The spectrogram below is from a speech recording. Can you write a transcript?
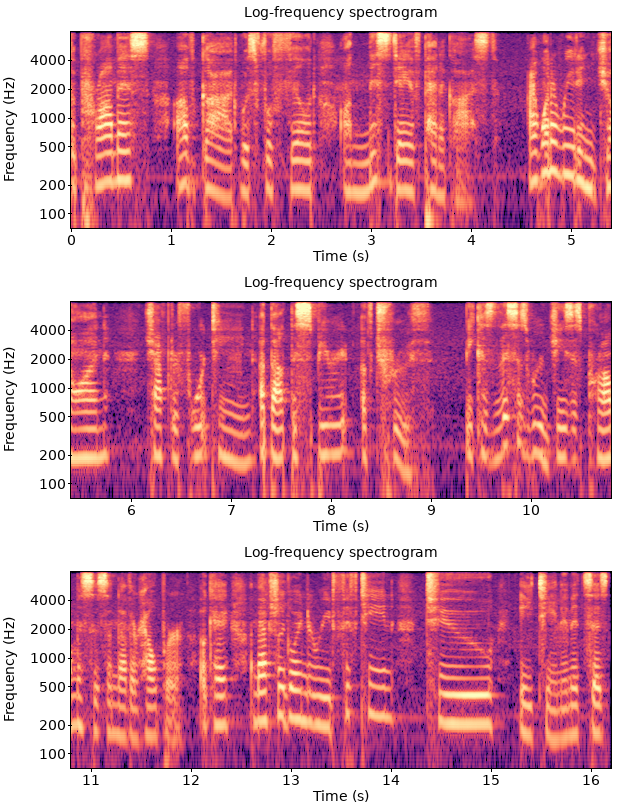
The promise of God was fulfilled on this day of Pentecost. I want to read in John chapter 14 about the Spirit of truth because this is where Jesus promises another helper. Okay? I'm actually going to read 15 to 18, and it says,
